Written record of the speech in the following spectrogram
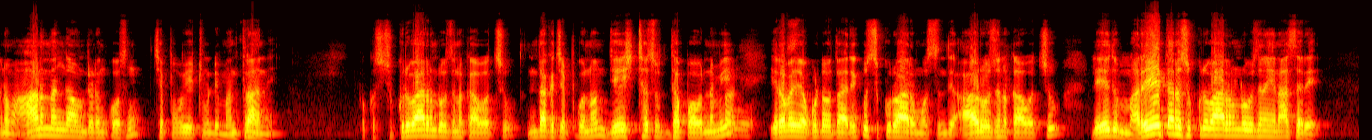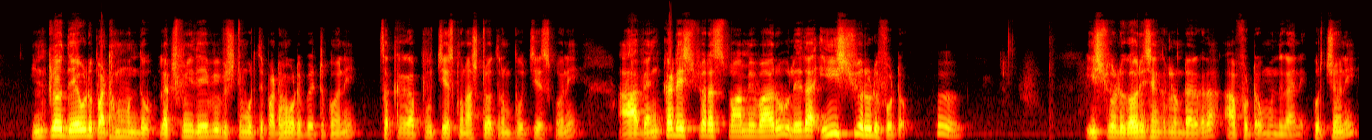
మనం ఆనందంగా ఉండడం కోసం చెప్పబోయేటువంటి మంత్రాన్ని ఒక శుక్రవారం రోజున కావచ్చు ఇందాక చెప్పుకున్నాం జ్యేష్ఠ శుద్ధ పౌర్ణమి. ఇరవై ఒకటో తారీఖు శుక్రవారం వస్తుంది ఆ రోజున కావచ్చు లేదు మరేతర శుక్రవారం రోజునైనా సరే ఇంట్లో దేవుడి పటం ముందు లక్ష్మీదేవి విష్ణుమూర్తి పటం ఒకటి పెట్టుకొని చక్కగా పూజ చేసుకొని అష్టోత్తరం పూజ చేసుకొని ఆ వెంకటేశ్వర స్వామి వారు లేదా ఈశ్వరుడి ఫోటో. ఈశ్వరుడు గౌరీశంకర్లు ఉంటారు కదా ఆ ఫోటో ముందు కానీ కూర్చొని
